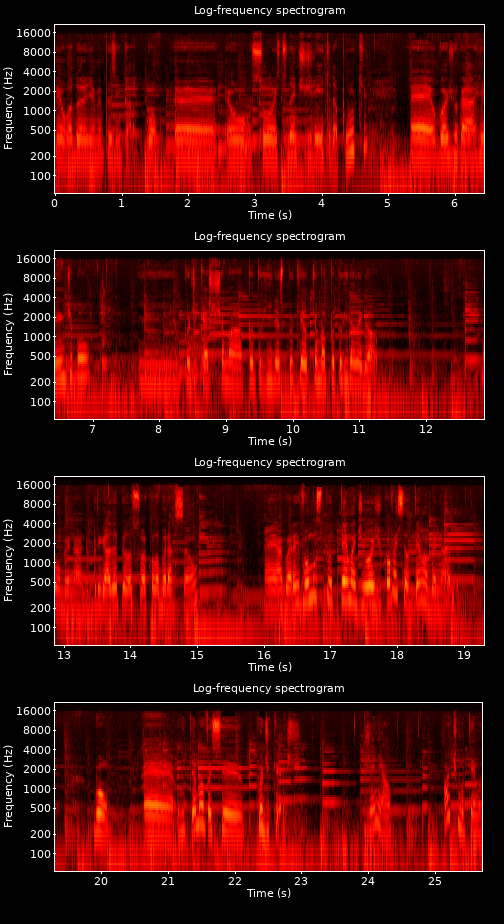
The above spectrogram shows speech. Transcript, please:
eu adoraria me apresentar. Bom, é, eu sou estudante de Direito da PUC, é, eu gosto de jogar handball e o podcast chama Panturrilhas porque eu tenho uma panturrilha legal. Bom, Bernardo, obrigada pela sua colaboração. É, agora vamos pro tema de hoje. Qual vai ser o tema, Bernardo? Bom, é, o tema vai ser podcast. Genial. Ótimo tema.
